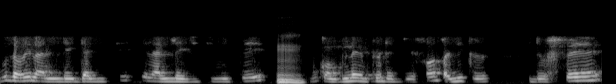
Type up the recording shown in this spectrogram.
vous avez la légalité et la légitimité, hmm. vous comprenez un peu de défense, c'est-à-dire que de faire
